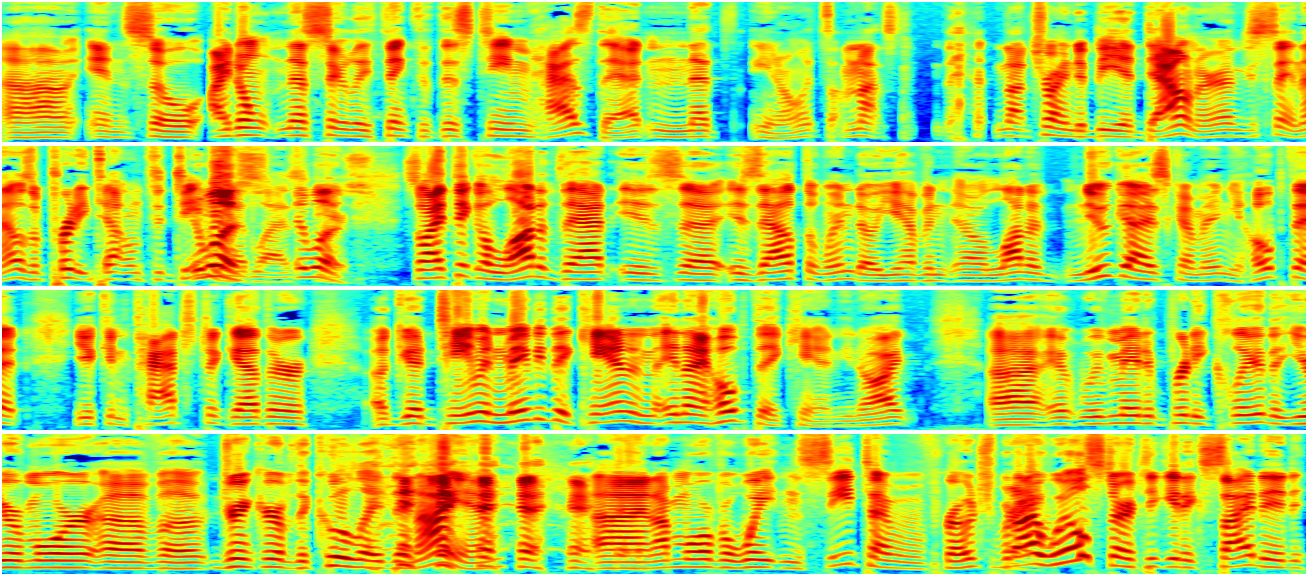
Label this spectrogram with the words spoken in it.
uh, and so I don't necessarily think that this team has that, and that you know, it's I'm not not trying to be a downer. I'm just saying that was a pretty talented team It we was. had last It year. was. So I think a lot of that is uh, is out the window. You have an, a lot of new guys come in. You hope that you can patch together a good team, and maybe they can, and, and I hope they can. You know, I uh, it, we've made it pretty clear that you're more of a drinker of the Kool Aid than I am, uh, and I'm more of a wait and see type of approach. But I will start to get excited.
